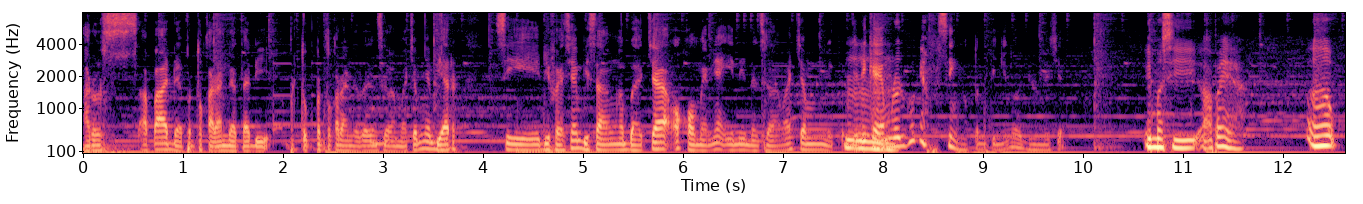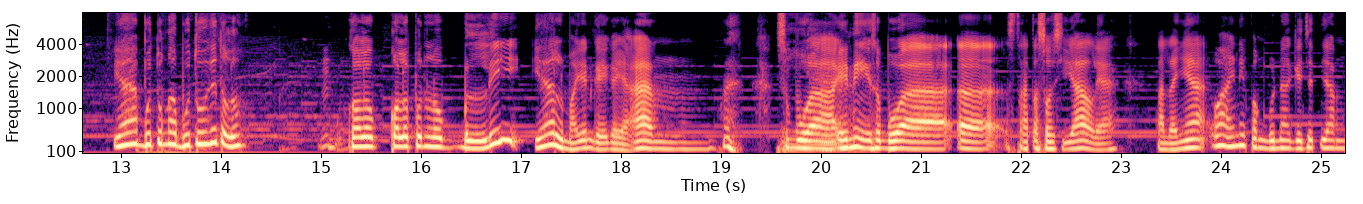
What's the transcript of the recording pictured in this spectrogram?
harus apa ada pertukaran data di pertuk- pertukaran data dan segala macamnya biar si device-nya bisa ngebaca oh komennya ini dan segala macam gitu. Jadi kayak Hmm. menurut gue nggak penting gitu loh di Indonesia. Ini masih apa ya? Eh, ya butuh nggak butuh gitu loh. Kalau kalaupun lo beli ya lumayan gaya-gayaan. sebuah Iya. ini sebuah eh, strata sosial ya. Tandanya wah ini pengguna gadget yang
